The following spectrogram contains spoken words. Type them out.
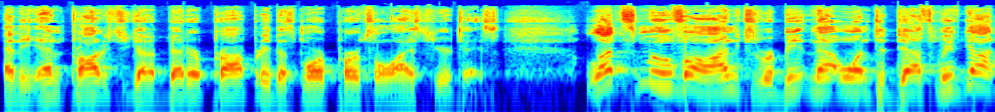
and the end product, you got a better property that's more personalized to your taste. Let's move on because we're beating that one to death. We've got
